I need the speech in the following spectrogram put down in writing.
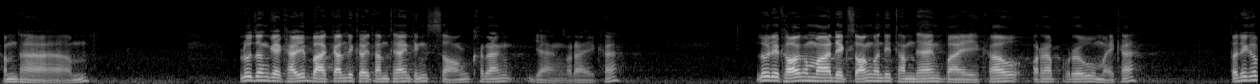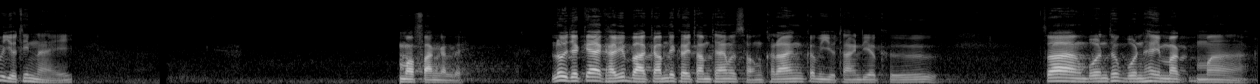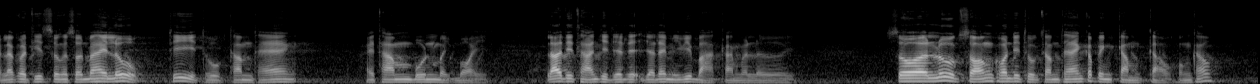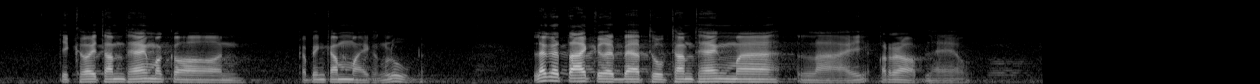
คำถามลูกต้องแก้ไขวิบากกรรมที่เคยทำแท้งถึงสองครั้งอย่างไรคะลูกได้ขอเข้ามาเด็กสองคนที่ทำแท้งไปเขารับรู้ไหมคะ ตอนนี้เขาไปอยู่ที่ไหน มาฟังกันเลย ลูกจะแก้ไขวิบากกรรมที่เคยทำแท้งมาสองครั้ง ก็มีอยู่ทางเดียวคือ สร้างบุญทุกบุญให้มาก ๆ แล้วก็ทิศส่วนกุศลไปให้ลูกที่ถูกทำแท้ง ให้ทำบุญบ่อยๆ แล้วอธิษฐานจิตจะได้จะได้มีวิบากกรรมกันเลย ส่วนลูกสองคนที่ถูกทำแท้งก็เป็นกรรมเก่าของเขา ที่เคยทำแท้งมาก่อน ก็เป็นกรรมใหม่ของลูก แล้วก็ตายเกิดแบบถูกทำแท้งมาหลายรอบแล้ว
